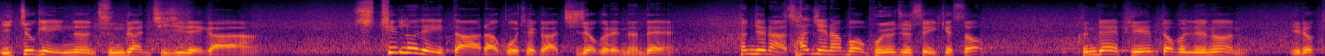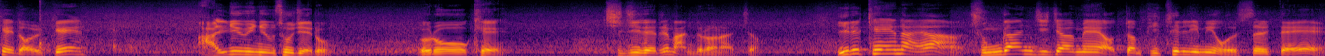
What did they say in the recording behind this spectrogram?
이쪽에 있는 중간 지지대가 스틸로 돼 있다라고 제가 지적을 했는데 현준아 사진 한번 보여줄 수 있겠어? 근데 BMW는 이렇게 넓게 알루미늄 소재로 이렇게 지지대를 만들어 놨죠. 이렇게 해놔야 중간 지점에 어떤 비틀림이 왔을 때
